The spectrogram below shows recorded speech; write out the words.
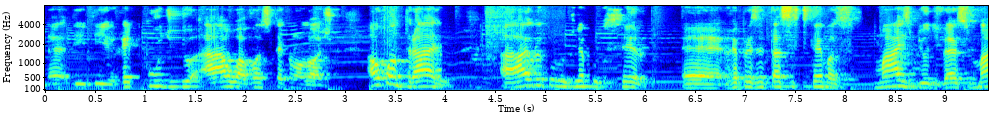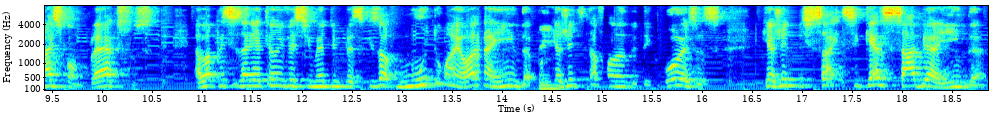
né, de, de repúdio ao avanço tecnológico. Ao contrário, a agroecologia, por ser é, representar sistemas mais biodiversos, mais complexos, ela precisaria ter um investimento em pesquisa muito maior ainda, porque Sim. a gente está falando de coisas que a gente sequer sabe ainda.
